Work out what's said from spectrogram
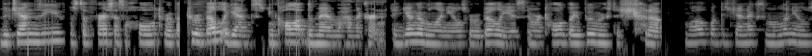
the Gen Z was the first as a whole to to rebel against and call out the man behind the curtain. And younger millennials were rebellious and were told by boomers to shut up. Well, what did Gen X and millennials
